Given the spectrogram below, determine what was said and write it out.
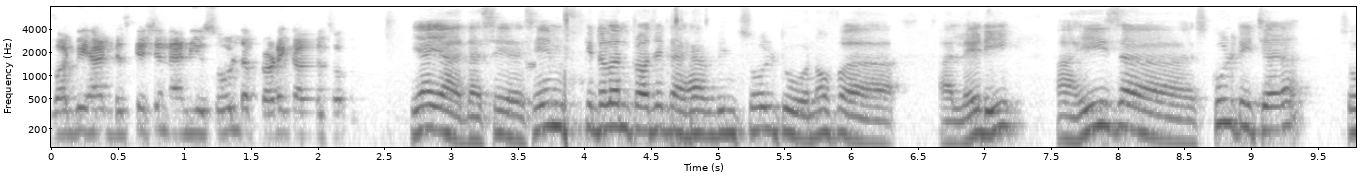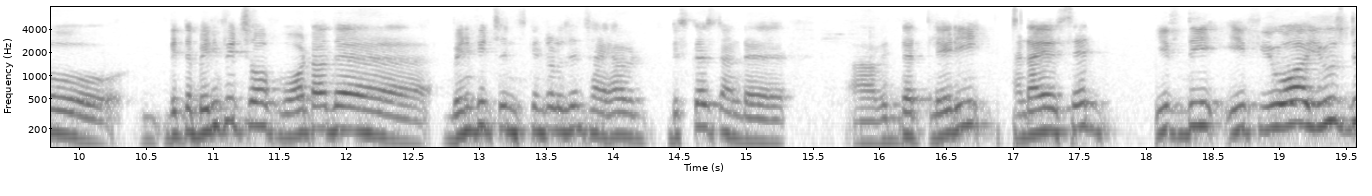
what we had discussion and you sold the product also. Yeah yeah the same Skindulgence project i have been sold to one of uh, a lady. Uh, he's a school teacher. So with the benefits of what are the benefits in skin i have discussed and uh, uh, with that lady. And i have said if the if you are used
